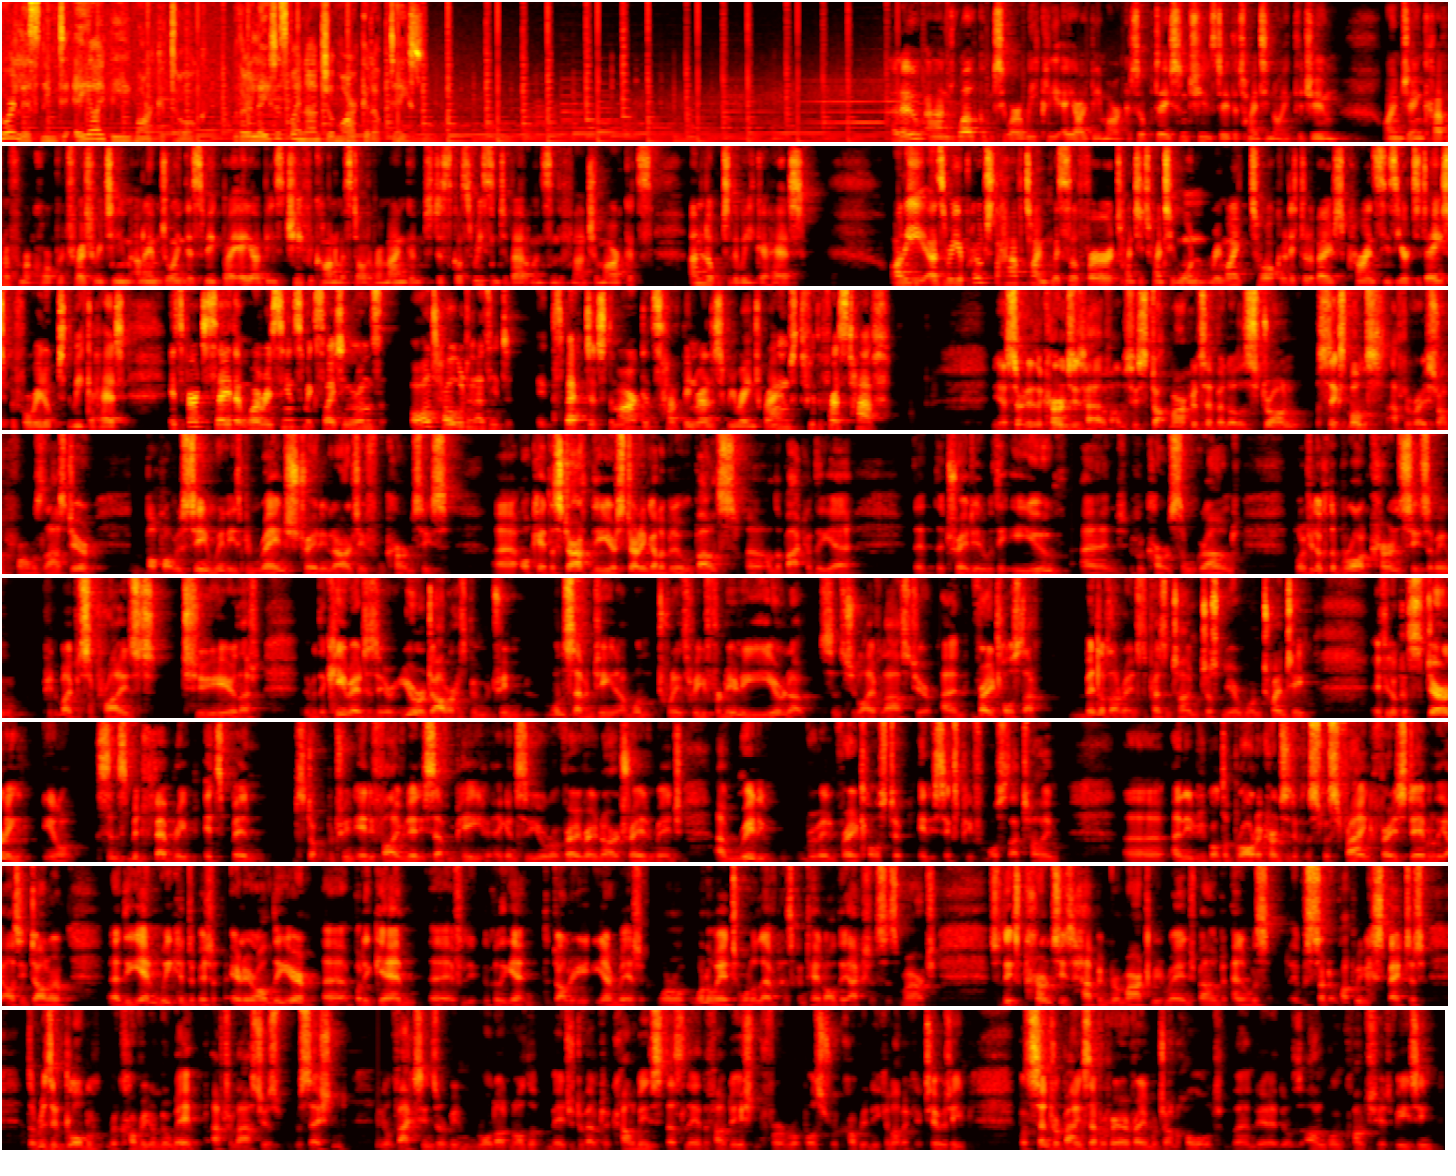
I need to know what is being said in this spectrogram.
You're listening to AIB Market Talk with our latest financial market update. Hello and welcome to our weekly AIB market update on Tuesday, the 29th of June. I'm Jane Kavanagh from our corporate treasury team, and I am joined this week by AIB's chief economist Oliver Mangan to discuss recent developments in the financial markets and look to the week ahead. Ollie, as we approach the halftime whistle for 2021, we might talk a little about currencies year to date before we look to the week ahead. It's fair to say that while we've seen some exciting runs, all told, and as you'd expected, the markets have been relatively range bound through the first half. Yeah, certainly the currencies have. Obviously, stock markets have been another strong six months after a very strong performance last year. But what we've seen really has been range trading largely from currencies. Uh, okay, at the start of the year, sterling got a bit of a bounce uh, on the back of the uh, the, the trade deal with the EU and recovered some ground. But if you look at the broad currencies, I mean, people might be surprised to hear that. I mean, the key rate is the euro dollar has been between 117 and 123 for nearly a year now, since July of last year, and very close to that middle of that range, the present time, just near 120. If you look at sterling, you know, since mid February, it's been stuck between 85 and 87p against the euro, very, very narrow trading range, and really remained very close to 86p for most of that time. Uh, and if you go to broader currencies, the Swiss franc, very stable, the Aussie dollar. Uh, the yen weakened a bit earlier on the year, uh, but again, uh, if you look at the yen, the dollar yen rate, 108 to 111 has contained all the action since March. So these currencies have been remarkably range bound, and it was it was sort of what we expected. There is a global recovery underway after last year's recession. You know, vaccines are being rolled out in all the major developed economies. That's laying the foundation for a robust recovery in economic activity. But central banks everywhere are very much on hold, and uh, you know, there's ongoing quantitative easing,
